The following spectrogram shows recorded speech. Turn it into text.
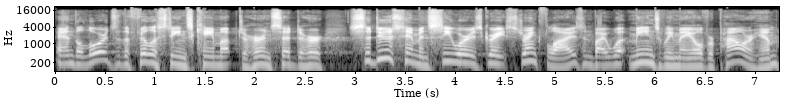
And the lords of the Philistines came up to her and said to her, Seduce him and see where his great strength lies, and by what means we may overpower him,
